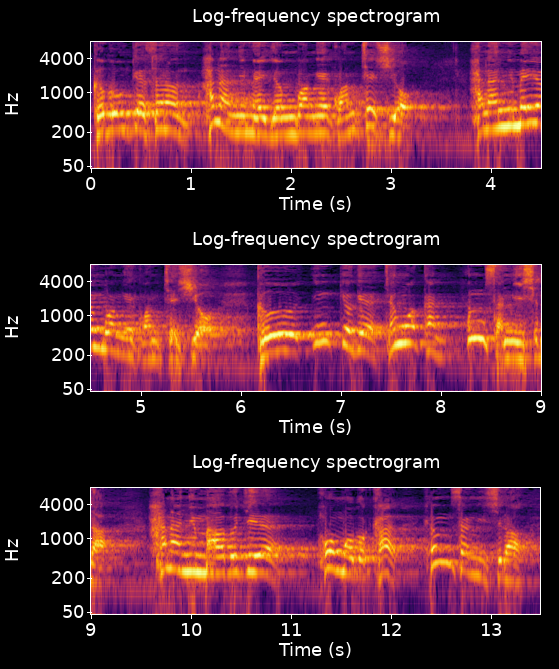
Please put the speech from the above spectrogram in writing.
그분께서는 하나님의 영광의 광채시요 하나님의 영광의 광채시요 그 인격의 정확한 형상이시라 하나님 아버지의 폼오브 칼 형상이시라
